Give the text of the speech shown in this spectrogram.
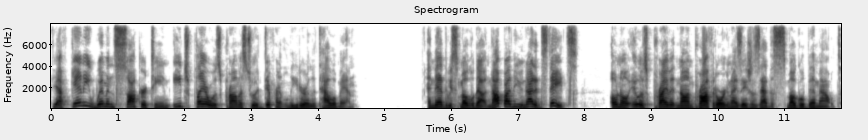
The Afghani women's soccer team, each player was promised to a different leader of the Taliban and they had to be smuggled out, not by the United States. Oh no, it was private nonprofit organizations that had to smuggle them out.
